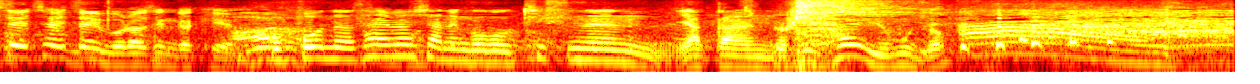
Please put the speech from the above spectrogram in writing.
키스의 차이점이 뭐라 생각해요? 뽀뽀는 살며시 하는 거고 키스는 약간 역시 사회 유무죠. 아.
